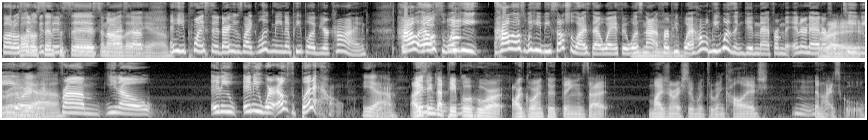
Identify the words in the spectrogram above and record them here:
photosynthesis, Photosynthesis and all that, and all that, stuff. yeah. And he points to there. He was like, "Look, Nina, people of your kind. How else would he?" How else would he be socialized that way if it was not Mm-hmm. for people at home? He wasn't getting that from the internet or Right, from TV right. or Yeah. from you know any anywhere else but at home. yeah. I just and think it- that people who are are going through things that my generation went through in college, in high school,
